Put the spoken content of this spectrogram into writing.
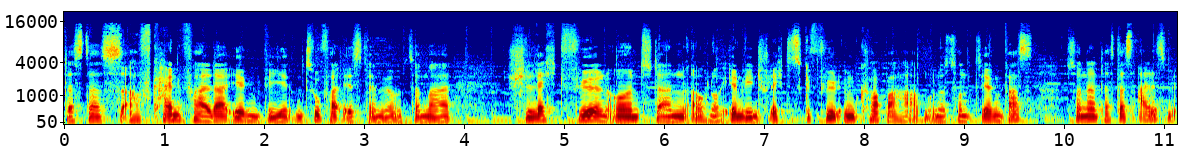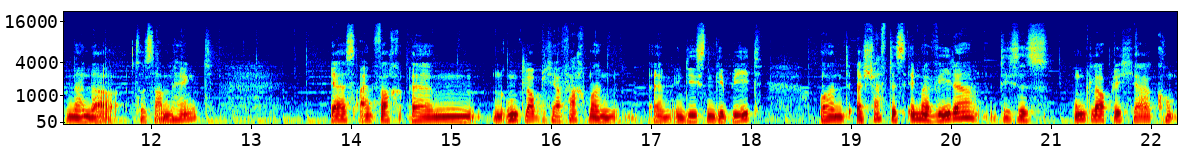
dass das auf keinen Fall da irgendwie ein Zufall ist, wenn wir uns dann mal schlecht fühlen und dann auch noch irgendwie ein schlechtes Gefühl im Körper haben oder sonst irgendwas, sondern dass das alles miteinander zusammenhängt. Er ist einfach ähm, ein unglaublicher Fachmann ähm, in diesem Gebiet und er schafft es immer wieder, dieses unglaublich kom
